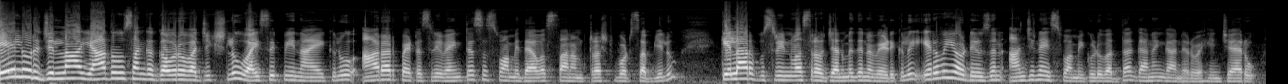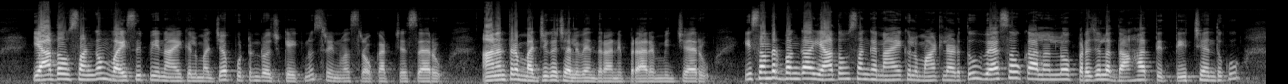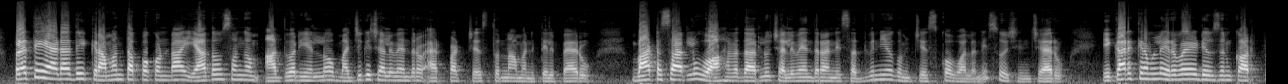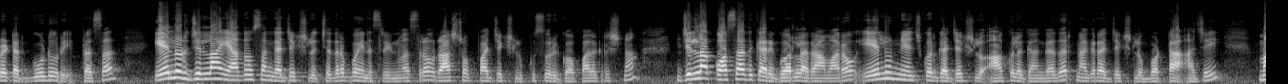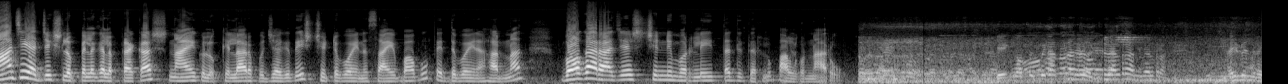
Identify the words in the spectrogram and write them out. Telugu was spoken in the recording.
ఏలూరు జిల్లా యాదవ్ సంఘ గౌరవ అధ్యక్షులు వైసీపీ నాయకులు ఆర్ఆర్పేట శ్రీ వెంకటేశ్వర స్వామి దేవస్థానం ట్రస్ట్ బోర్డు సభ్యులు కిలారపు శ్రీనివాసరావు జన్మదిన వేడుకలు ఇరవయో డివిజన్ ఆంజనేయ స్వామి గుడి వద్ద ఘనంగా నిర్వహించారు. యాదవ్ సంఘం వైసీపీ నాయకుల మధ్య పుట్టినరోజు కేక్ను శ్రీనివాసరావు కట్ చేశారు. అనంతరం మజ్జిగ చలివేంద్రాన్ని ప్రారంభించారు. ఈ సందర్భంగా యాదవ్ సంఘ నాయకులు మాట్లాడుతూ వేసవ కాలంలో ప్రజల దాహాత్తి తీర్చేందుకు ప్రతి ఏడాది క్రమం తప్పకుండా యాదవ్ సంఘం ఆధ్వర్యంలో మజ్జిగ చలివేంద్రం ఏర్పాటు చేస్తున్నామని తెలిపారు. బాటసార్లు వాహనదారులు చలివేంద్రాన్ని సద్వినియోగం చేసుకోవాలని సూచించారు. ఈ కార్యక్రమంలో ఇరవై డివిజన్ కార్పొరేటర్ గూడూరి ప్రసాద్ ఏలూరు జిల్లా యాదవ్ సంఘ అధ్యక్షులు చెదరబోయిన శ్రీనివాసరావు రాష్ట్ర ఉపాధ్యక్షులు కుసూరి గోపాలకృష్ణ జిల్లా కోశాధికారి గొర్ల రామారావు ఏలూరు నియోజకవర్గ అధ్యక్షులు ఆకుల గంగాధర్ నగర అధ్యక్షులు బొట్ట అజయ్ మాజీ అధ్యక్షులు పిలగల ప్రకాష్ నాయకులు కిల్లారపు జగదీష్ చిట్టుబోయిన సాయిబాబు పెద్దబోయిన హర్నాథ్ బోగా రాజేష్ చిన్ని మురళి తదితరులు పాల్గొన్నారు. అయిపోయింది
